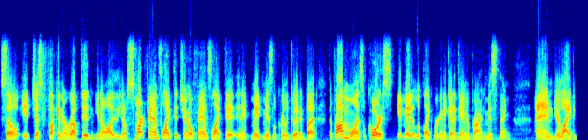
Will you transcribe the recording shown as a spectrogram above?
So it just fucking erupted. You know, uh, you know, smart fans liked it, general fans liked it, and it made Miz look really good. But the problem was, of course, it made it look like we're gonna get a Daniel Bryan Miz thing, and you're like,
